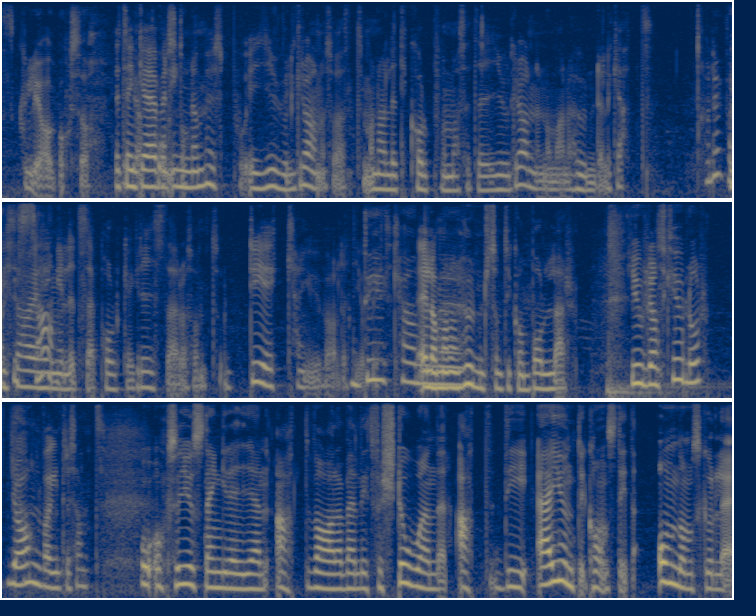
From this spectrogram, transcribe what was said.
Skulle jag också. Jag tänker även påstå. inomhus på, i julgran och så, att man har lite koll på vad man sätter i julgranen om man har hund eller katt. Och det Vissa har, sant. hänger lite så här polkagrisar och sånt. Och det kan ju vara lite Det jobbigt. kan, Eller om man har en hund som tycker om bollar. Julgranskulor Ja, kan vara intressant. Och också just den grejen att vara väldigt förstående. Att det är ju inte konstigt om de skulle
